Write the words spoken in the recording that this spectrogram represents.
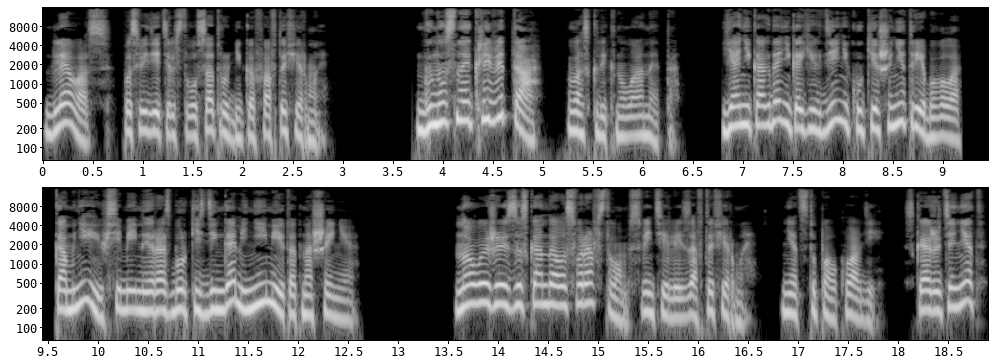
Для вас, по свидетельству сотрудников автофирмы. «Гнусная клевета!» — воскликнула Анетта. Я никогда никаких денег у Кеши не требовала. Ко мне их семейные разборки с деньгами не имеют отношения. Но вы же из-за скандала с воровством свинтили из автофирмы, не отступал Клавдий. Скажете нет?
